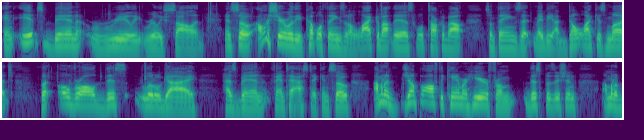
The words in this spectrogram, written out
and it's been really, really solid. And so I want to share with you a couple of things that I like about this. We'll talk about some things that maybe I don't like as much, but overall this little guy has been fantastic. And so I'm gonna jump off the camera here from this position. I'm gonna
